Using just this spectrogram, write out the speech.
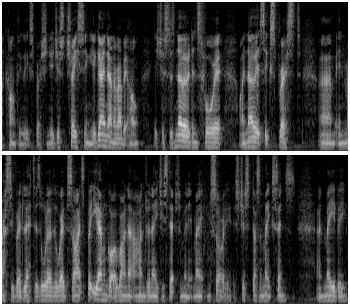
I can't think of the expression. You're just chasing. You're going down a rabbit hole. It's just there's no evidence for it. I know it's expressed um, in massive red letters all over the websites, but you haven't got to run at 180 steps a minute, mate. I'm sorry. It just doesn't make sense. And maybe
